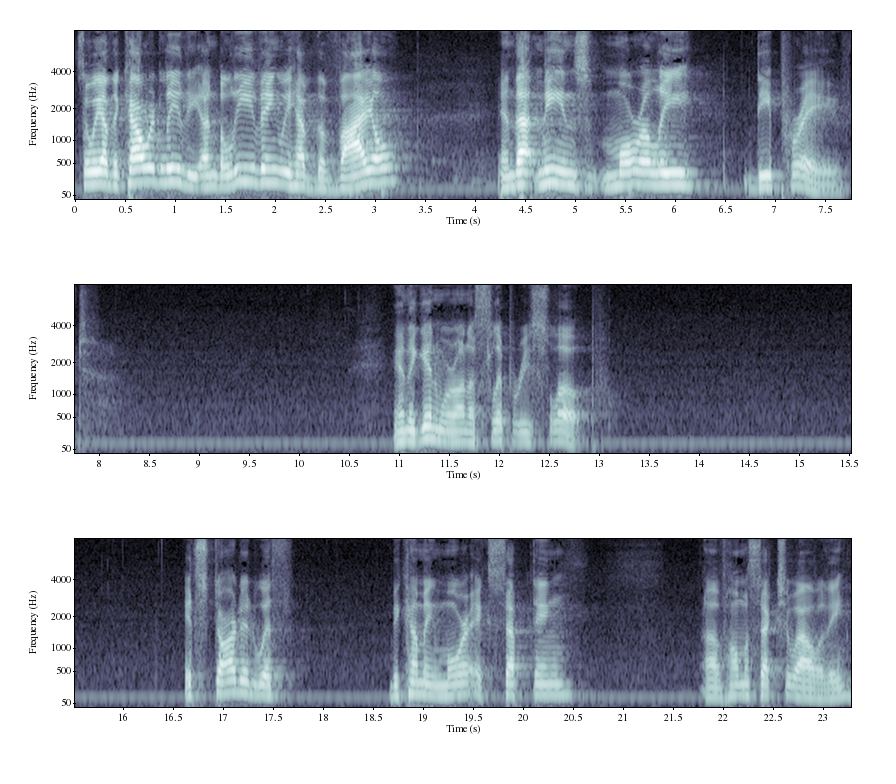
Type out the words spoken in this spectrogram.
So we have the cowardly, the unbelieving, we have the vile, and that means morally depraved. And again, we're on a slippery slope. It started with becoming more accepting of homosexuality,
